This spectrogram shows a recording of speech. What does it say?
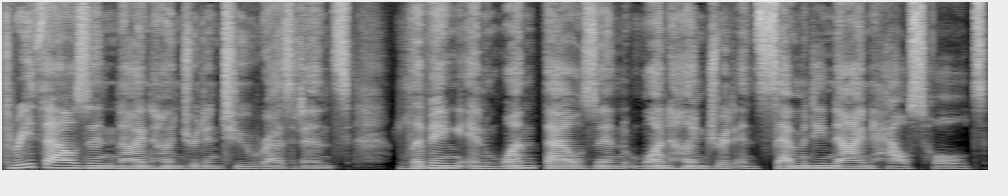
3,902 residents living in 1,179 households,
